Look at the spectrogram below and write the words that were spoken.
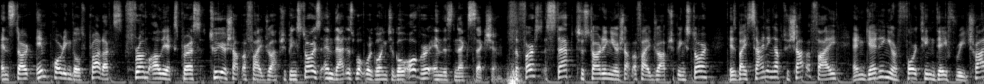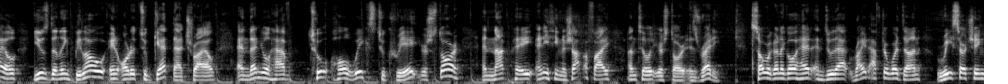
and start importing those products from AliExpress to your Shopify dropshipping stores, and that is what we're going to go over in this next section. The first step to starting your Shopify dropshipping store is by signing up to Shopify and getting your 14-day free trial. Use the link below in order to get that trial, and then you'll have two whole weeks to create your store and not pay anything to Shopify until your store is ready. So we're gonna go ahead and do that right after we're done researching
